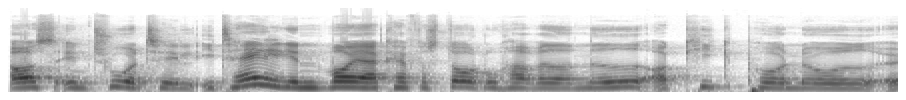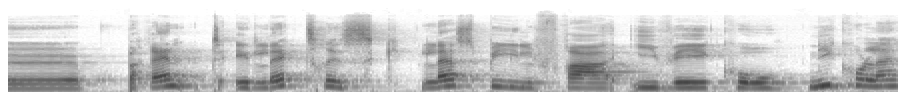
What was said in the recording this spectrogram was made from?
også en tur til Italien, hvor jeg kan forstå, at du har været nede og kigge på noget øh, brændt elektrisk lastbil fra Iveco Nicola.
